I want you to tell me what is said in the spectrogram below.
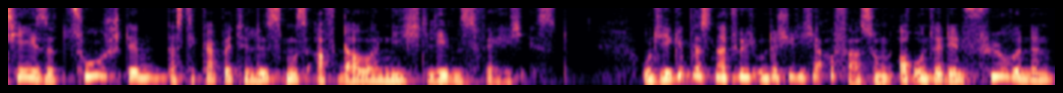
These zustimmt, dass der Kapitalismus auf Dauer nicht lebensfähig ist. Und hier gibt es natürlich unterschiedliche Auffassungen. Auch unter den führenden,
